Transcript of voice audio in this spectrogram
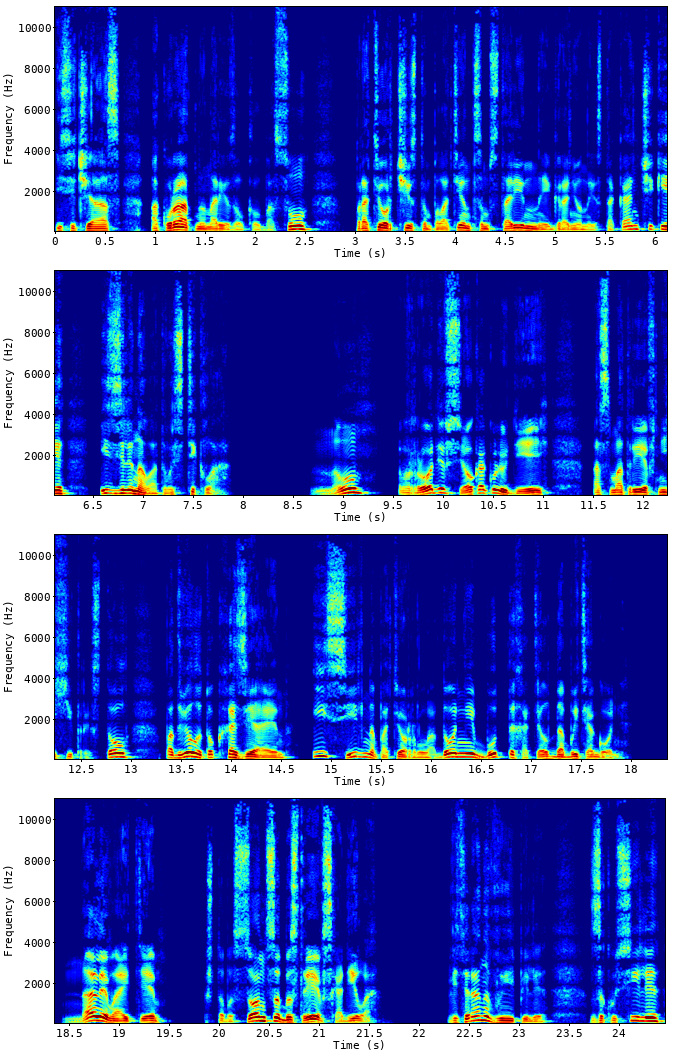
И сейчас аккуратно нарезал колбасу, протер чистым полотенцем старинные граненые стаканчики из зеленоватого стекла. «Ну, вроде все как у людей», — осмотрев нехитрый стол, подвел итог хозяин и сильно потер ладони, будто хотел добыть огонь. «Наливайте!» Чтобы солнце быстрее всходило. Ветераны выпили, закусили,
